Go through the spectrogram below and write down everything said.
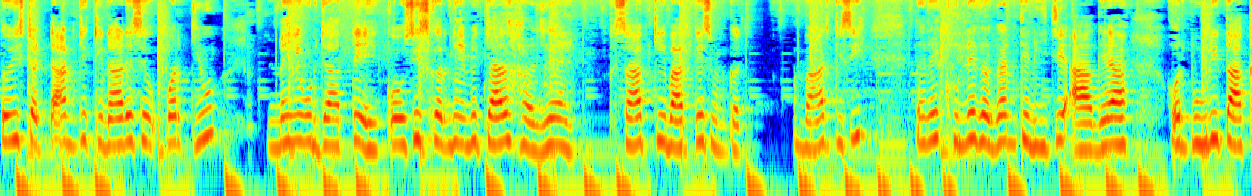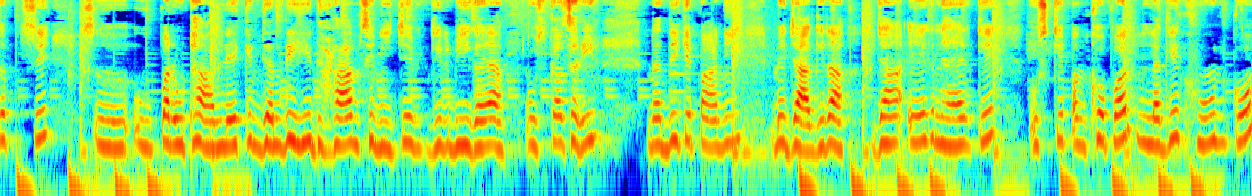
तो इस चट्टान के किनारे से ऊपर क्यों नहीं उड़ जाते। कोशिश करने में क्या हर्ज है? सांप की बातें सुनकर बाज किसी तरह खुले गगन के नीचे आ गया और पूरी ताकत से ऊपर उठा, लेकिन जल्दी ही धड़ाम से नीचे गिर भी गया। उसका शरीर नदी के पानी में जा गिरा, जहाँ एक लहर के उसके पंखों पर लगे खून को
